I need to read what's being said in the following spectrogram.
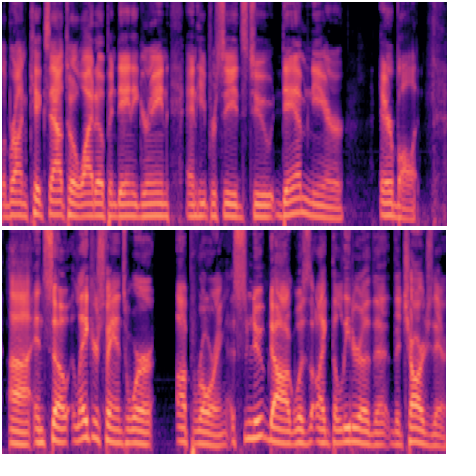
LeBron kicks out to a wide open Danny Green, and he proceeds to damn near airball it. Uh, and so Lakers fans were uproaring. Snoop Dogg was like the leader of the, the charge there.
